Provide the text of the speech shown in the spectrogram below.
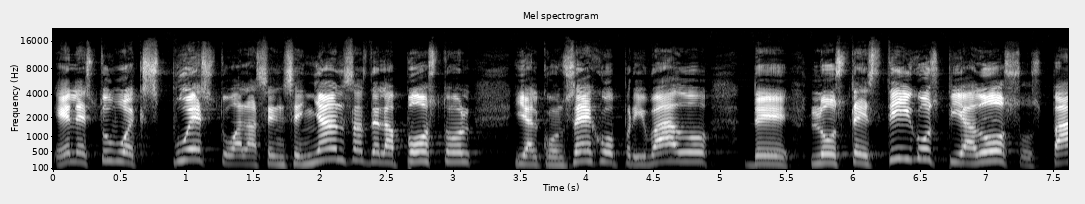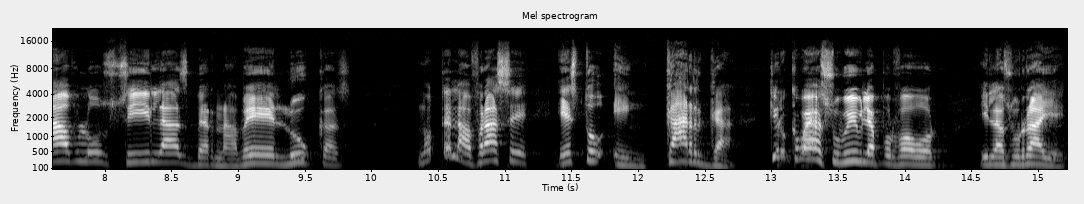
él estuvo expuesto a las enseñanzas del apóstol y al consejo privado de los testigos piadosos, Pablo, Silas, Bernabé, Lucas. Note la frase, esto encarga. Quiero que vaya a su Biblia, por favor, y la subraye.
